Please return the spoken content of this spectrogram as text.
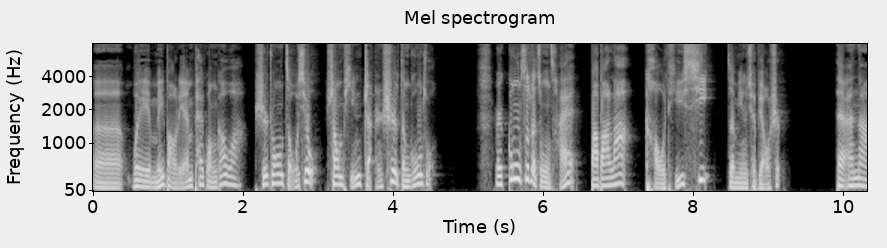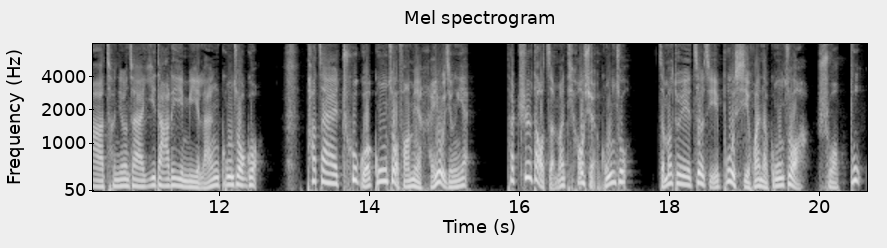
呃，为美宝莲拍广告啊、时装走秀、商品展示等工作。而公司的总裁芭芭拉·考提西则明确表示，戴安娜曾经在意大利米兰工作过，她在出国工作方面很有经验，她知道怎么挑选工作，怎么对自己不喜欢的工作说不。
